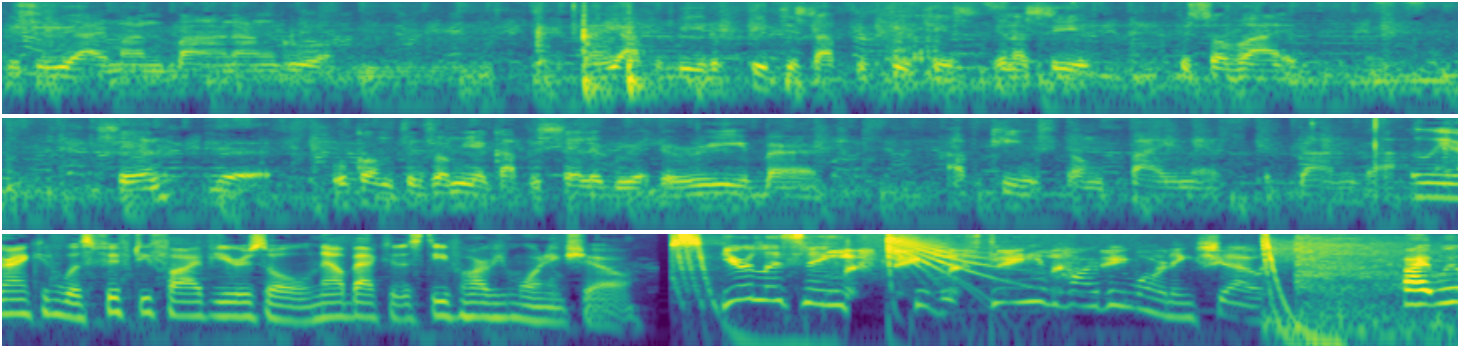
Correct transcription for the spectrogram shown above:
This is where I'm man born and grew up. And you have to be the fittest of the fittest, you know, see, to survive. See? Yeah. We come to Jamaica to celebrate the rebirth of Kingston finest, the Louie Rankin was 55 years old. Now back to the Steve Harvey Morning Show. You're listening to the Steve Harvey Morning Show. All right, we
